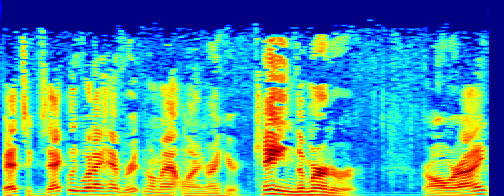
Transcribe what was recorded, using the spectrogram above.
That's exactly what I have written on my outline right here. Cain the murderer. All right?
